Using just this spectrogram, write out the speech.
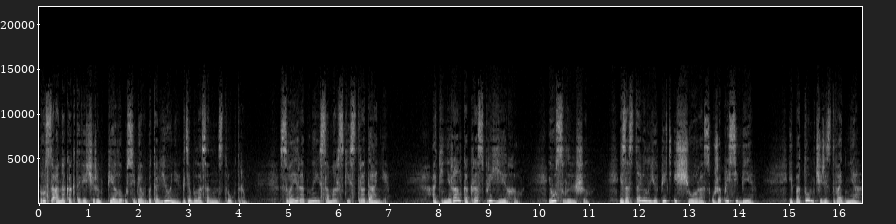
Просто она как-то вечером пела у себя в батальоне, где была санинструктором, свои родные самарские страдания, а генерал как раз приехал и услышал, и заставил ее петь еще раз, уже при себе. И потом, через два дня,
